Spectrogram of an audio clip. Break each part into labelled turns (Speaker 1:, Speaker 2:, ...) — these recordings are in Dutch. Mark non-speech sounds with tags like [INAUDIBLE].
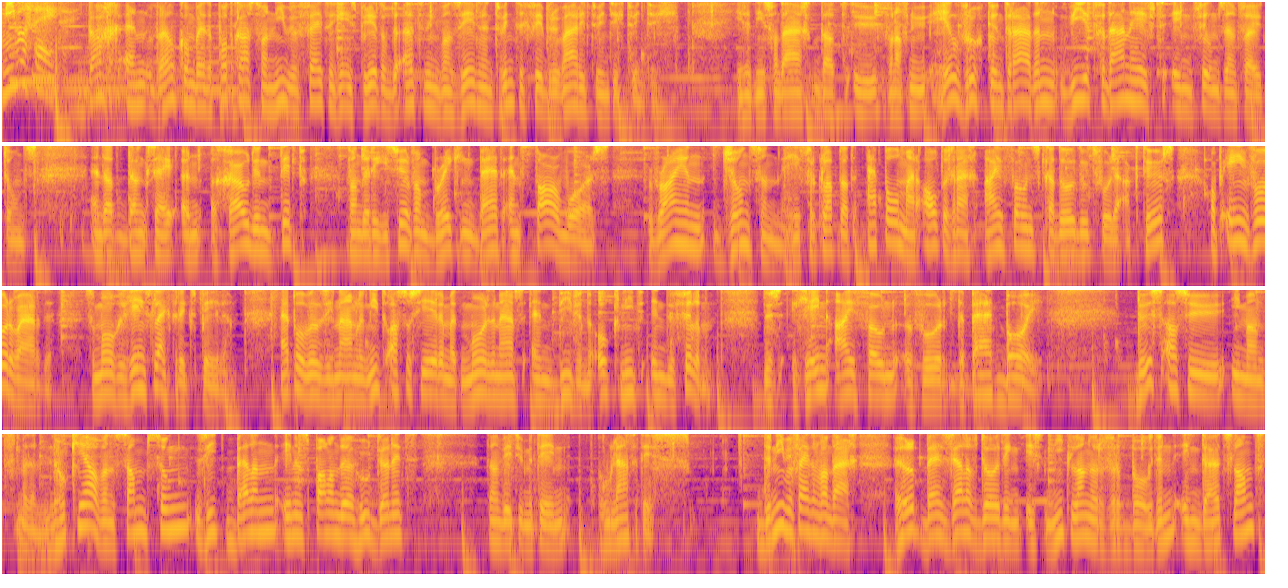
Speaker 1: Nieuwe feiten.
Speaker 2: Dag en welkom bij de podcast van Nieuwe Feiten, geïnspireerd op de uitzending van 27 februari 2020. In het nieuws vandaag dat u vanaf nu heel vroeg kunt raden wie het gedaan heeft in films en feuilletons. En dat dankzij een gouden tip van de regisseur van Breaking Bad en Star Wars. Ryan Johnson heeft verklapt dat Apple maar al te graag iPhones cadeau doet voor de acteurs op één voorwaarde. Ze mogen geen slechterik spelen. Apple wil zich namelijk niet associëren met moordenaars en dieven, ook niet in de film. Dus geen iPhone voor de bad boy. Dus als u iemand met een Nokia of een Samsung ziet bellen in een spannende whodunit, dan weet u meteen hoe laat het is. De nieuwe feiten vandaag. Hulp bij zelfdoding is niet langer verboden in Duitsland.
